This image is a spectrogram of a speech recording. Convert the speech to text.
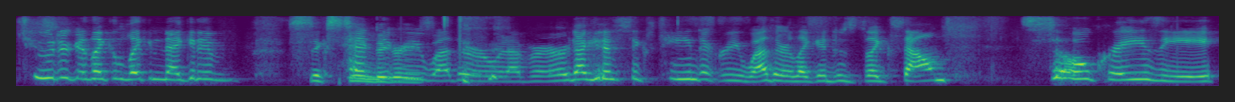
two degree, like like negative 16 degree weather or whatever, or negative sixteen degree weather. Like it just like sounds so crazy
